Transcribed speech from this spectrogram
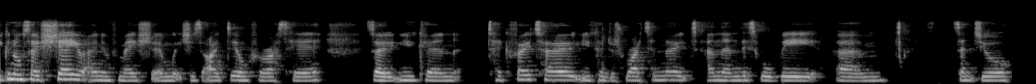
You can also share your own information, which is ideal for us here. So you can take a photo, you can just write a note, and then this will be um, sent to your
